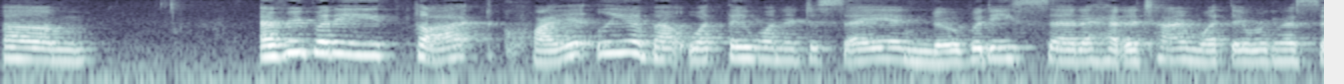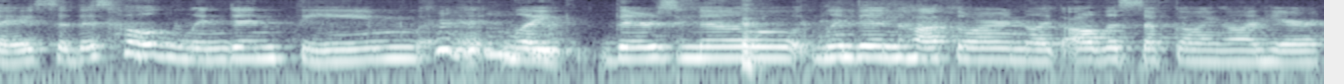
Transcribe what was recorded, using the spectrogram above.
um, everybody thought quietly about what they wanted to say, and nobody said ahead of time what they were going to say. So this whole Linden theme, like, there's no Linden, Hawthorn, like all this stuff going on here.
